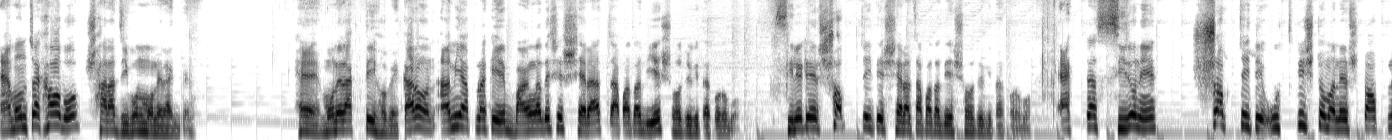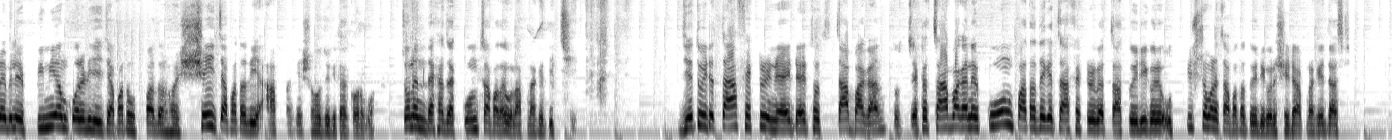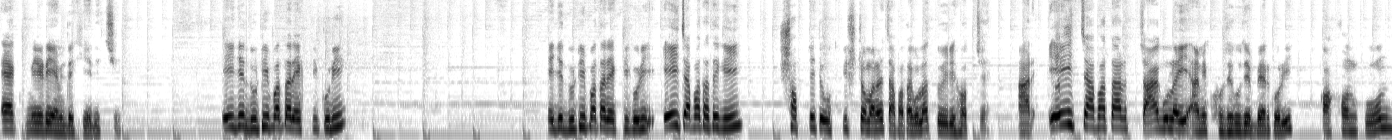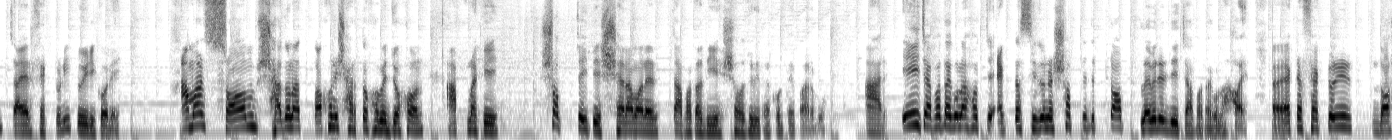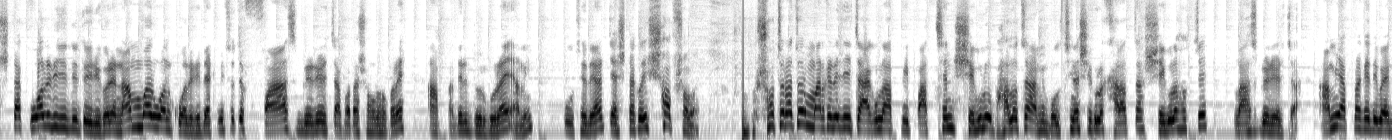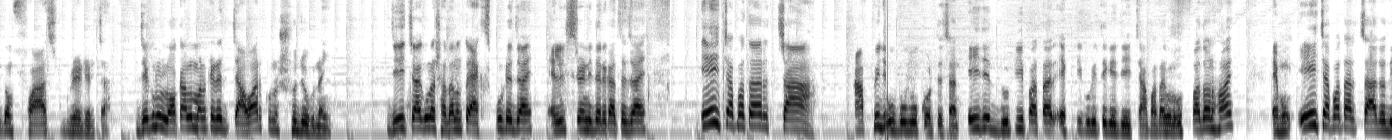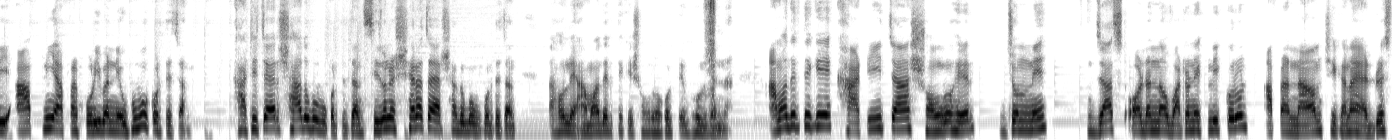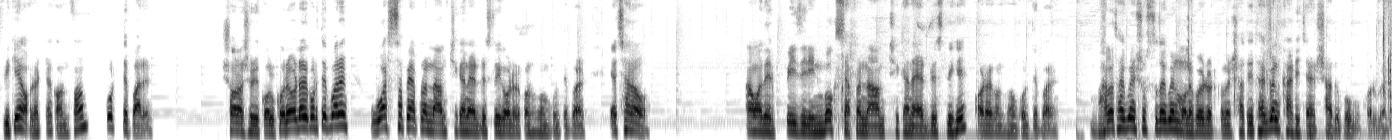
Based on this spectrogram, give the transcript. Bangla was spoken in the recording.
এমন চা খাওয়াবো সারা জীবন মনে রাখবেন হ্যাঁ মনে রাখতেই হবে, কারণ আমি আপনাকে বাংলাদেশের সেরা চা পাতা দিয়ে সহযোগিতা করব। সিলেটের সবচেয়ে সেরা চা পাতা দিয়ে সহযোগিতা করব। একটা সিজনে সবচেয়ে উৎকৃষ্ট মানের টপ লেভেলের প্রিমিয়াম কোয়ালিটি যে চা পাতা উৎপাদন হয়, সেই চা পাতা দিয়ে আপনাকে সহযোগিতা করব। চলেন দেখা যাক কোন চা পাতাগুলো আপনাকে দিচ্ছি যেহেতু এটা চা ফ্যাক্টরি না, এটা হচ্ছে চা বাগান, তো একটা চা বাগানের কোন পাতা থেকে চা ফ্যাক্টরি চা তৈরি করে উৎকৃষ্ট মানের চা পাতা তৈরি করে সেটা আপনাকে জাস্ট এক মিনিটে আমি দেখিয়ে দিচ্ছি এই যে দুটি পাতার একটি কুড়ি, এই যে দুটি পাতার একটি কুড়ি, এই চা পাতা থেকেই সবচেয়ে উৎকৃষ্ট মানের চা পাতাগুলো তৈরি হচ্ছে। আর এই চা পাতার চাগুলাই আমি খুঁজে খুঁজে বের করি কখন কোন চায়ের ফ্যাক্টরি তৈরি করে। আমার শ্রম সাধনা তখনই সার্থক হবে যখন আপনাকে সবচাইতে সেরা মানের চা পাতা দিয়ে সহযোগিতা করতে পারব। আর এই চা পাতাগুলো হচ্ছে একটা সিজনের সবচেয়ে টপ লেভেলের যে চা পাতাগুলো হয় একটা ফ্যাক্টরির দশটা কোয়ালিটি যদি তৈরি করে number one quality that means হচ্ছে ফার্স্ট গ্রেডের চা পাতা সংগ্রহ করে আপনাদের দোরগোড়ায় আমি পৌঁছে দেওয়ার চেষ্টা করি সব সময় সচরাচর মার্কেটে যে চাগুলো আপনি পাচ্ছেন, সেগুলো ভালো চা, আমি বলছি না সেগুলো খারাপ চা, সেগুলো হচ্ছে লাস্ট গ্রেডের চা। আমি আপনাকে দেবো একদম ফার্স্ট গ্রেডের চা। যেগুলো লোকাল মার্কেটে যাওয়ার কোনো সুযোগ নাই। যেই চাগুলো সাধারণত এক্সপোর্টে যায় এলিট শ্রেণীদের কাছে যায়, এই চা পাতার চা আপনি যদি উপভোগ করতে চান, এই যে দুটি পাতার একটি কুড়ি থেকে যে চা পাতাগুলো উৎপাদন হয় এবং এই চা পাতার চা যদি আপনি আপনার পরিবার নিয়ে উপভোগ করতে চান, খাঁটি চায়ের স্বাদ উপভোগ করতে চান, সিজনের সেরা চায়ের স্বাদ উপভোগ করতে চান, তাহলে আমাদের থেকে সংগ্রহ করতে ভুলবেন না। আমাদের থেকে খাঁটি চা সংগ্রহের জন্য জাস্ট অর্ডার নাও বাটনে ক্লিক করুন, আপনার নাম, ঠিকানা অ্যাড্রেস লিখে অর্ডারটা কনফার্ম করতে পারেন। সরাসরি কল করে অর্ডার করতে পারেন হোয়াটসঅ্যাপে আপনার নাম, ঠিকানা অ্যাড্রেস লিখে অর্ডার কনফার্ম করতে পারেন। এছাড়াও আমাদের পেজের ইনবক্সে আপনার নাম, ঠিকানা অ্যাড্রেস লিখে অর্ডার কনফার্ম করতে পারেন। ভালো থাকবেন, সুস্থ থাকবেন মনে করে ডট কমের সাথে থাকবেন। খাঁটি চায়ের স্বাদ উপভোগ করবেন।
